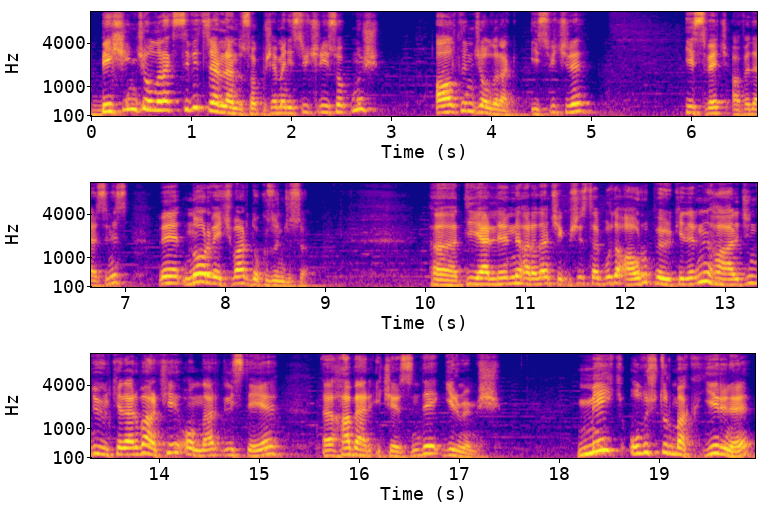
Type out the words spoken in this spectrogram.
beşinci olarak Switzerland'ı sokmuş. Hemen İsviçre'yi sokmuş. Altıncı olarak İsviçre, İsveç affedersiniz ve Norveç var dokuzuncusu. Ha, diğerlerini aradan çekmişiz. Tabi burada Avrupa ülkelerinin haricinde ülkeler var ki onlar listeye e, haber içerisinde girmemiş. Make oluşturmak yerine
